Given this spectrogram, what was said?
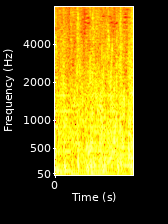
Oh, my God.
